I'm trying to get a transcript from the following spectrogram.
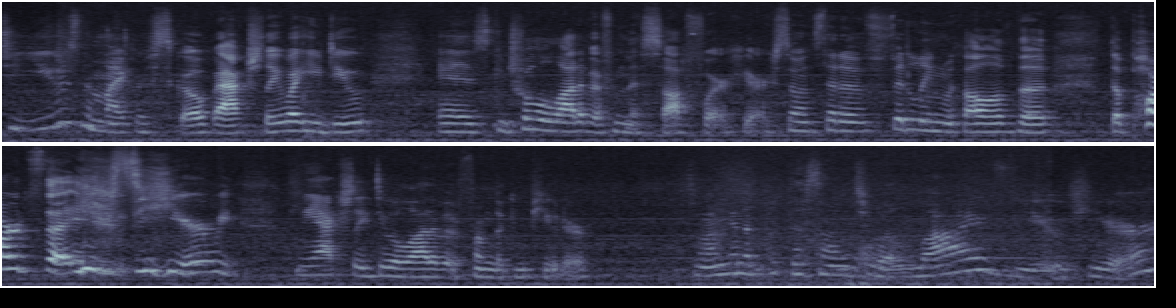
to use the microscope, actually, what you do is control a lot of it from this software here. So instead of fiddling with all of the, the parts that you see here, we, we actually do a lot of it from the computer. So I'm going to put this onto a live view here.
